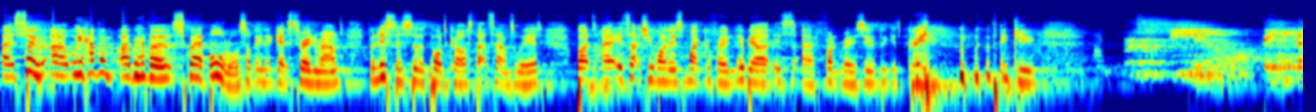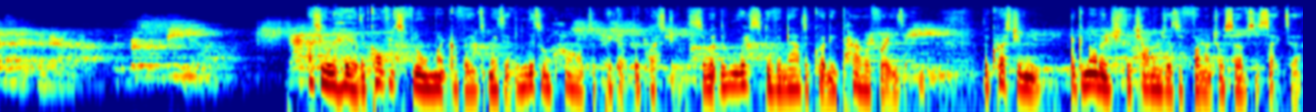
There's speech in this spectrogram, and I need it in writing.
Uh, so uh, we, have a, uh, we have a square ball or something that gets thrown around. For listeners to the podcast, that sounds weird. But uh, it's actually one of those microphones. Here we are, it's uh, front row, so if we could. Great. Thank you. First female president in America. The first female. As you'll hear, the conference floor microphones made it a little hard to pick up the questions, so at the risk of inadequately paraphrasing, the question acknowledged the challenges of financial services sector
